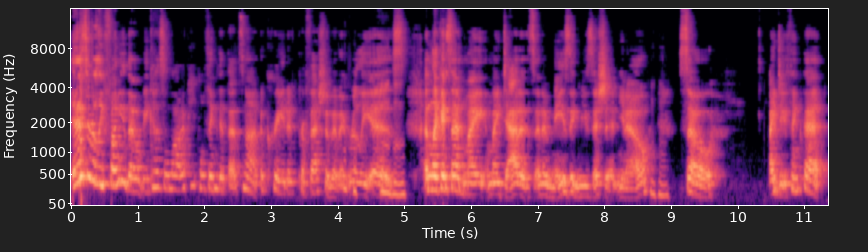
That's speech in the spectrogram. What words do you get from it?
it is really funny though because a lot of people think that that's not a creative profession and it really is Mhm, and like i said my my dad is an amazing musician you know mhm. So I do think that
